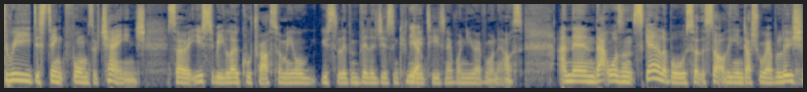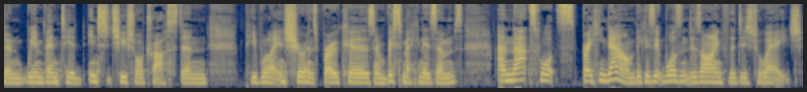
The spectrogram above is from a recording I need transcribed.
three distinct forms of change. So it used to be local trust when we all used to live in villages and communities yeah. and everyone knew everyone else. And then that wasn't scalable. So at the start of the Industrial Revolution, we invented institutional trust and people like insurance brokers and risk mechanisms. And that's what's breaking down because it wasn't designed for the digital age.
